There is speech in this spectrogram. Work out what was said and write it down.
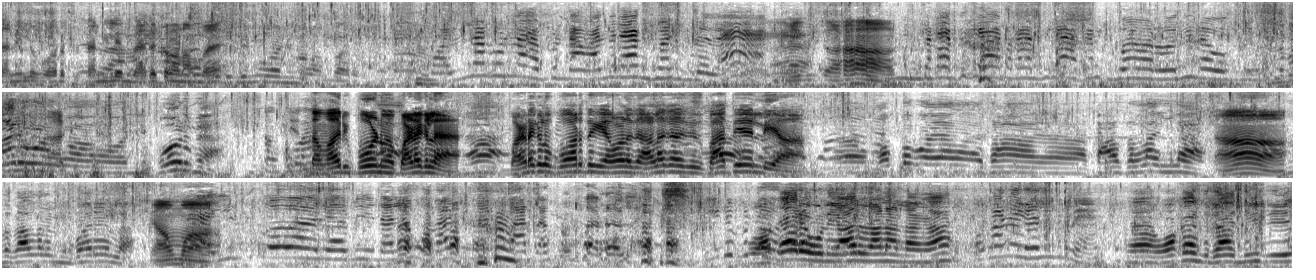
தண்ணியில் போகிறது தண்ணியிலே மிதக்கிறோம் நம்ம. கூடாதா ஆ இந்த மாதிரி ஒரு- நீ போடுமே இந்த மாதிரி போகணுமே படகுல. படகுல. போகிறதுக்கு எவ்வளோ அழகாக இருக்குது பார்த்தே இல்லையா? மொப்ப கோயா காலத்தெல்லாம் இல்ல. ஆ. இடுப்பு உக்கார உன்னை யாரும் வேணாம்னாங்க. உக்காந்துட்டா நீதி.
